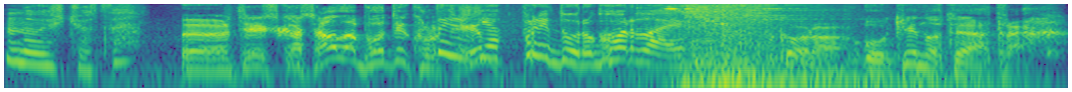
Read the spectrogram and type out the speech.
Ну і що це? Е, ти сказала бути Ти крутим? ж як придурок горлаєш. Скоро у кінотеатрах.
